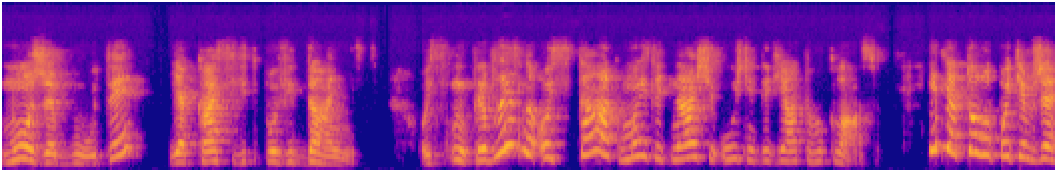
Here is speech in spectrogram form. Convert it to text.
може бути якась відповідальність. Ось ну, приблизно ось так мислять наші учні 9 класу. І для того потім, вже,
